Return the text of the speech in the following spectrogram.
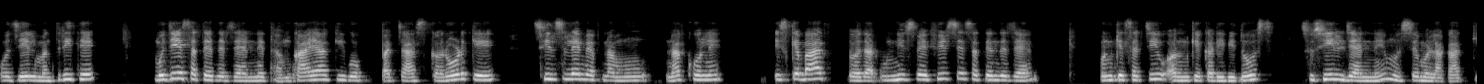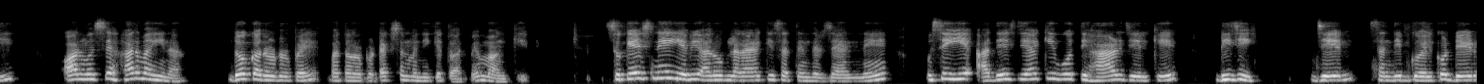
वो जेल मंत्री थे। मुझे सत्येंद्र जैन ने धमकाया कि वो पचास करोड़ के सिलसिले में अपना मुँह न खोलें। इसके बाद 2019 में फिर से सत्येंद्र जैन, उनके सचिव और उनके करीबी दोस्त सुशील जैन ने मुझसे मुलाकात की और मुझसे हर महीना दो करोड़ रुपए बतौर प्रोटेक्शन मनी के तौर पे मांग की। सुकेश ने यह भी आरोप लगाया कि सत्येंद्र जैन ने उसे ये आदेश दिया कि वो तिहाड़ जेल के डीजी जेल संदीप गोयल को डेढ़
